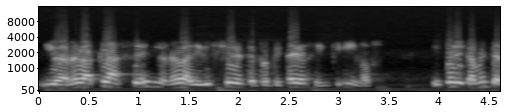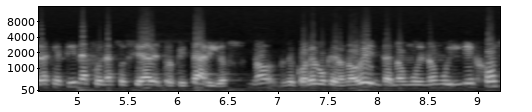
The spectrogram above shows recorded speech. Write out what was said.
y una nueva clase y una nueva división entre propietarios e inquilinos. Históricamente la Argentina fue una sociedad de propietarios, ¿no? Recordemos que en los 90, no muy, no muy lejos,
